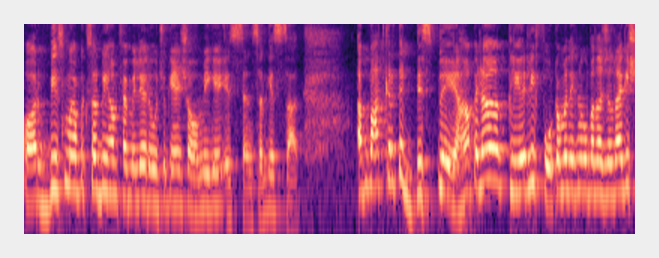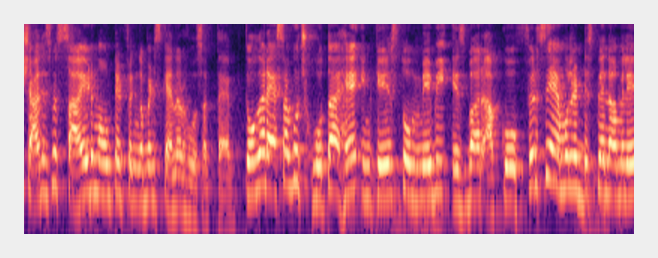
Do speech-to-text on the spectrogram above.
और 20 मेगापिक्सल भी हम फेमिलियर हो चुके हैं शॉमी के इस सेंसर के साथ। अब बात करते हैं डिस्प्ले यहाँ पे ना क्लियरली फ़ोटो में देखने को पता चल रहा है कि शायद इसमें साइड माउंटेड फिंगरप्रिंट स्कैनर हो सकता है। तो अगर ऐसा कुछ होता है इन केस तो मे बी इस बार आपको फिर से एमोलेट डिस्प्ले ना मिले।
